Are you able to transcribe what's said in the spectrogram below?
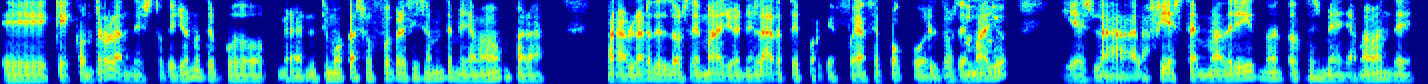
Eh, que controlan de esto, que yo no te puedo... Mira, el último caso fue precisamente, me llamaban para, para hablar del 2 de mayo en el arte, porque fue hace poco el 2 de mayo y es la, fiesta en Madrid, ¿no? Entonces me llamaban de,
